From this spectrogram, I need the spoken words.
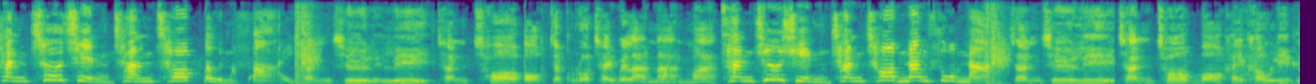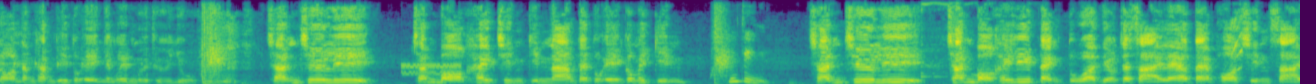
ฉันชื่อชิน ฉันชอบตื่นสาย ฉันชื่อลิลลี่ ฉันชอบออกจากรถใช้เวลานานมาก ฉันชื่อชิน ฉันชอบนั่งซ่วมนาน ฉันชื่อลี่ ฉันชอบบอกให้เขารีบนอนทั้งทั้งๆที่ตัวเองยังเล่นมือถืออยู่ ฉันชื่อลี่ ฉันบอกให้ชินกินน้ำแต่ตัวเองก็ไม่กิน ไม่จริง ฉันชื่อลี่ ฉันบอกให้ลี่แต่งตัวเดี๋ยวจะสายแล้ว แต่พอชินสาย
